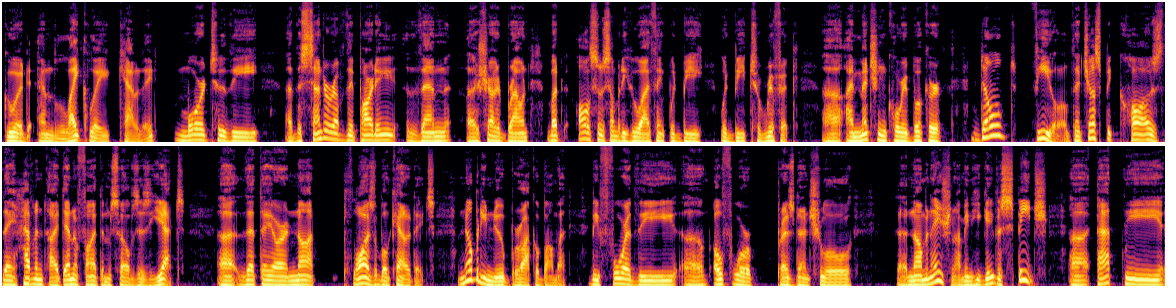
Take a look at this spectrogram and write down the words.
good and likely candidate more to the uh, the center of the party than uh, Sherrod Brown, but also somebody who I think would be would be terrific. Uh, I mentioned Cory Booker. Don't feel that just because they haven't identified themselves as yet, uh, that they are not plausible candidates. Nobody knew Barack Obama before the uh, 04 presidential uh, nomination. I mean, he gave a speech uh, at the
